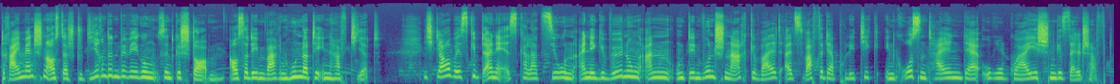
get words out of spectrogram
Drei Menschen aus der Studierendenbewegung sind gestorben. Außerdem waren Hunderte inhaftiert. Ich glaube, es gibt eine Eskalation, eine Gewöhnung an und den Wunsch nach Gewalt als Waffe der Politik in großen Teilen der uruguayischen Gesellschaft.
